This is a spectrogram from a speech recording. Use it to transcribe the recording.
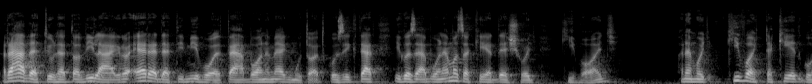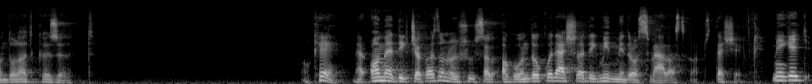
rávetülhet a világra, eredeti mi voltában megmutatkozik. Tehát igazából nem az a kérdés, hogy ki vagy, hanem hogy ki vagy te két gondolat között. Oké? Okay? Mert ameddig csak azonosulsz a gondolkodásra, addig mind-mind rossz választ kapsz. Tessék. Még egy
